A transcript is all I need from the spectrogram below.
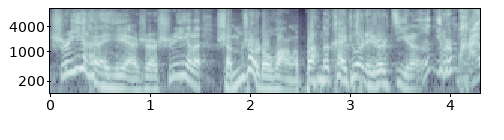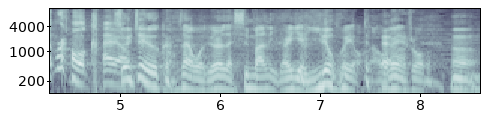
失忆了那集也是失忆了，什么事儿都忘了，不让他开车这事儿记着，你为什么还不让我开啊？所以这个梗在我觉得在新版里边也一定会有的，我跟你说吧。嗯，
